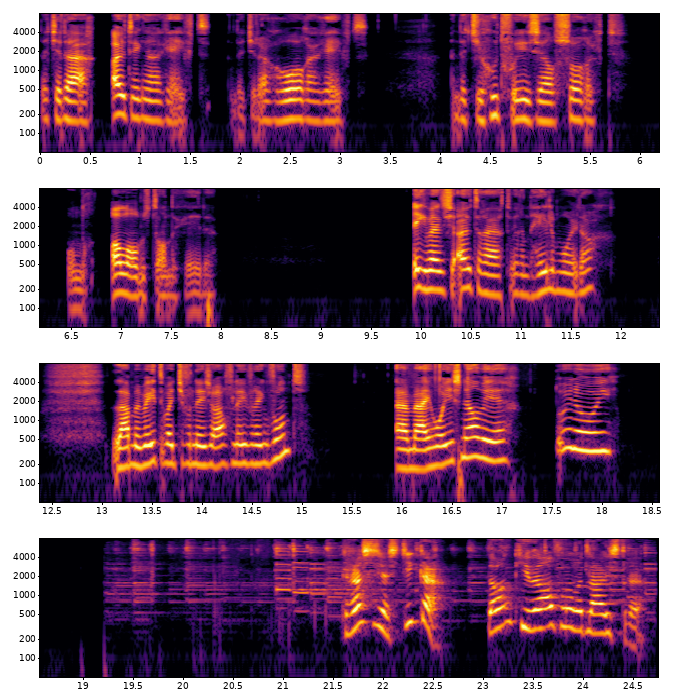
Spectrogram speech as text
Dat je daar uiting aan geeft. Dat je daar gehoor aan geeft. En dat je goed voor jezelf zorgt. Onder alle omstandigheden. Ik wens je uiteraard weer een hele mooie dag. Laat me weten wat je van deze aflevering vond. En mij hoor je snel weer. Doei doei. Gracias chica. Dankjewel voor het luisteren.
